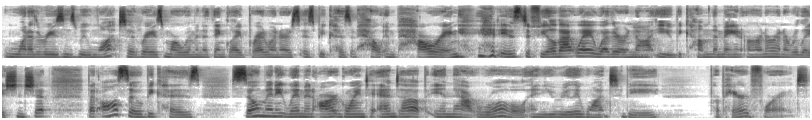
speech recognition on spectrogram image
one of the reasons we want to raise more women to think like breadwinners is because of how empowering it is to feel that way, whether or not you become the main earner in a relationship, but also because so many women are going to end up in that role, and you really want to be prepared for it.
